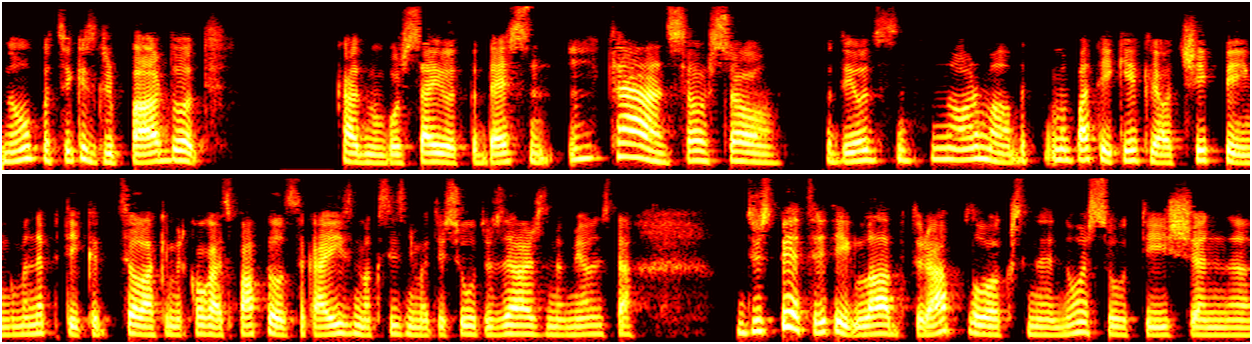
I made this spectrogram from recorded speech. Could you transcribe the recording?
Nu, pa cik es gribu pārdot, kāda man būs sajūta pa 10. Tā, so, so, pa 20, normāli, bet man patīk iekļaut shipping, man nepatīk, ka cilvēkiem ir kaut kāds papildus, tā kā izmaksas, izņemot, ja sūtu uz ārzemēm, jā, un tā. 25 ritīgi labi, tur aploksne, nosūtīšana,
